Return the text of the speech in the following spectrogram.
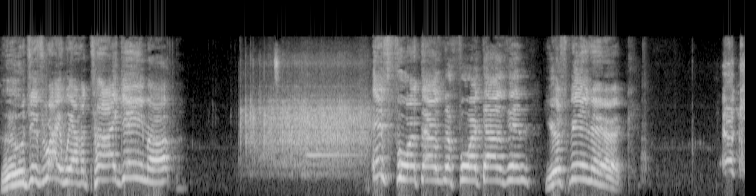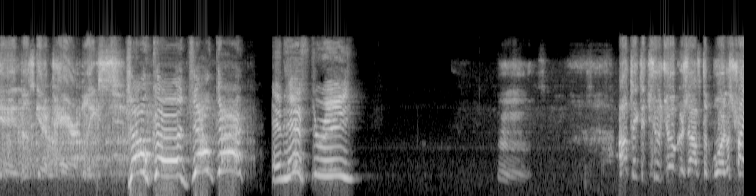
Luge is right. We have a tie game up. It's 4,000 to 4,000. You're spinning, Eric. Okay, let's get a pair at least. Joker, Joker, in history. Hmm. I'll take the two jokers off the board. Let's try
